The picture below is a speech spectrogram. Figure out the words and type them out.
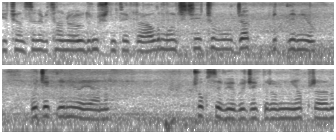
Geçen sene bir tane öldürmüştüm tekrar aldım. Onun çiçeği çabucak bitleniyor. Böcekleniyor yani. Çok seviyor böcekler onun yaprağını.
